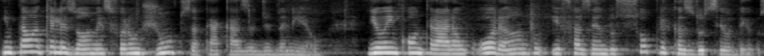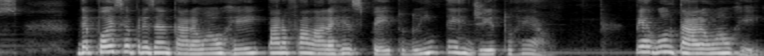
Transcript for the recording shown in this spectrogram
Então aqueles homens foram juntos até a casa de Daniel e o encontraram orando e fazendo súplicas do seu Deus. Depois se apresentaram ao rei para falar a respeito do interdito real. Perguntaram ao rei:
